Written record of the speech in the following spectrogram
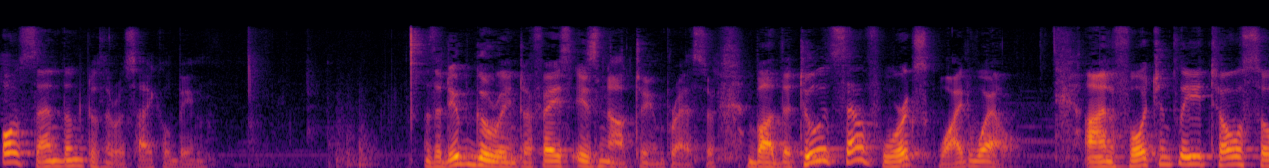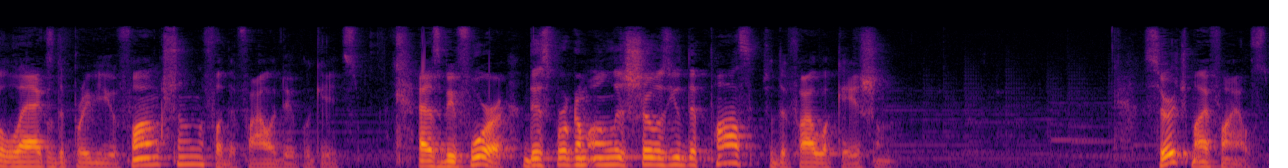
or send them to the recycle bin. The DupeGuru interface is not too impressive, but the tool itself works quite well. Unfortunately, it also lacks the preview function for the file duplicates. As before, this program only shows you the path to the file location. Search My Files.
